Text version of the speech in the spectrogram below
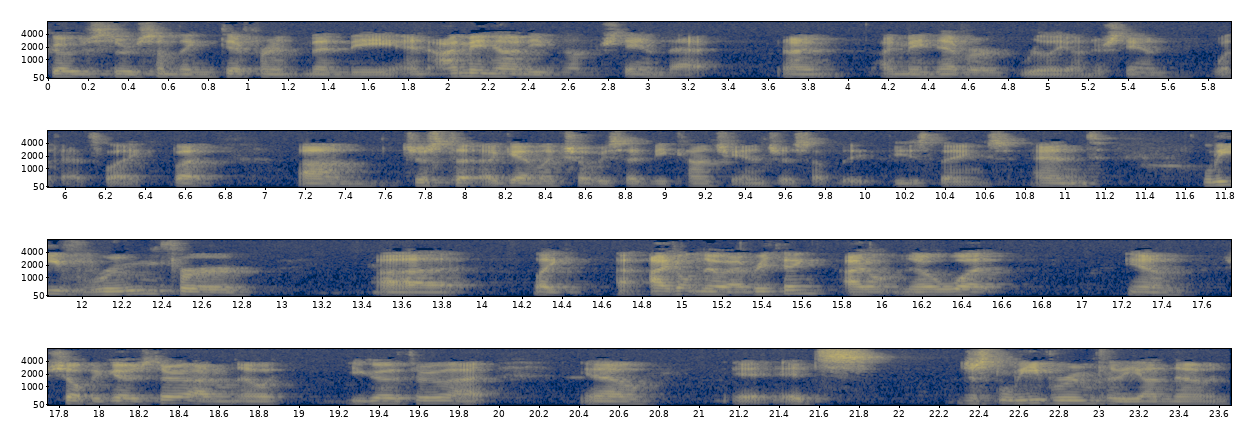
goes through something different than me, and I may not even understand that, and I I may never really understand what that's like, but um, just to, again, like Shilpi said, be conscientious of the, these things and leave room for, uh, like, I don't know everything. I don't know what, you know, Shilpi goes through. I don't know what you go through. I, you know, it, it's just leave room for the unknown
